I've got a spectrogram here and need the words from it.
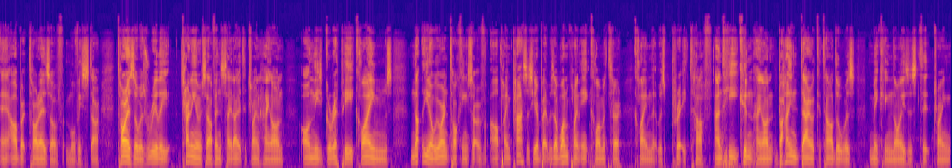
uh, Albert Torres of Movistar. Torres, though, was really turning himself inside out to try and hang on on these grippy climbs. Not, you know, we weren't talking sort of alpine passes here, but it was a 1.8 kilometer climb that was pretty tough, and he couldn't hang on. Behind Dario Cataldo was making noises to try and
